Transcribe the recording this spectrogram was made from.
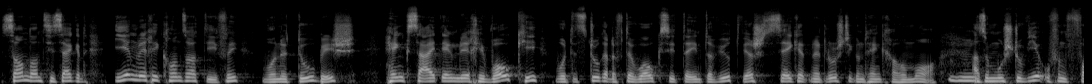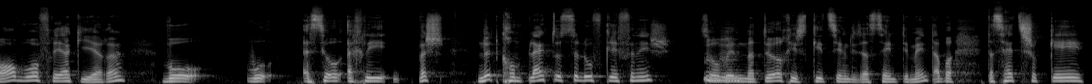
sondern sie sagen, irgendwelche Konservative, wo nicht du bist, haben gesagt, irgendwelche Woke, wo jetzt du gerade auf der Woke-Seite interviewt wirst, sagen nicht lustig und haben keinen Humor. Mhm. Also musst du wie auf einen Vorwurf reagieren, wo, wo so ein bisschen, weißt, nicht komplett aus der Luft gegriffen ist, so, mhm. Weil natürlich gibt es irgendwie das Sentiment, aber das hat es schon gegeben.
